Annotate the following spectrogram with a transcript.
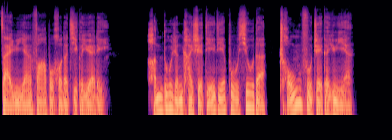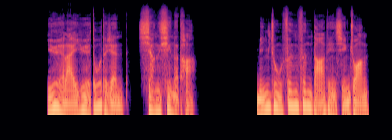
在预言发布后的几个月里，很多人开始喋喋不休的重复这个预言。越来越多的人相信了他，民众纷纷打点行装，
